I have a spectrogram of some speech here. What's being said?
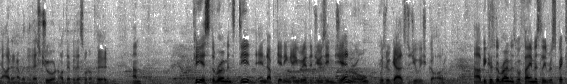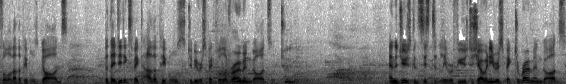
Now, I don't know whether that's true or not, but that's what I've heard. Um. The Romans did end up getting angry at the Jews in general with regards to Jewish God, uh, because the Romans were famously respectful of other people's gods. But they did expect other peoples to be respectful of Roman gods too. And the Jews consistently refused to show any respect to Roman gods.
